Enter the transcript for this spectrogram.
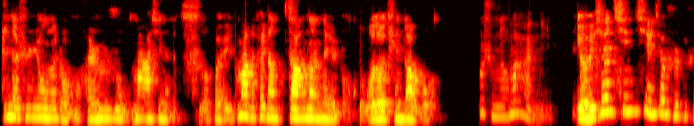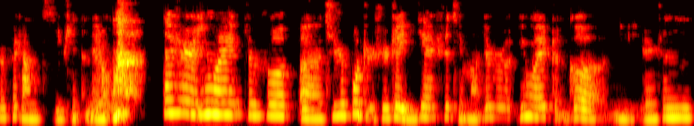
真的是用那种很辱骂性的词汇，骂的非常脏的那种，我都听到过。为什么要骂你？有一些亲戚就是就是非常极品的那种，但是因为就是说，呃，其实不只是这一件事情嘛，就是因为整个你人生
